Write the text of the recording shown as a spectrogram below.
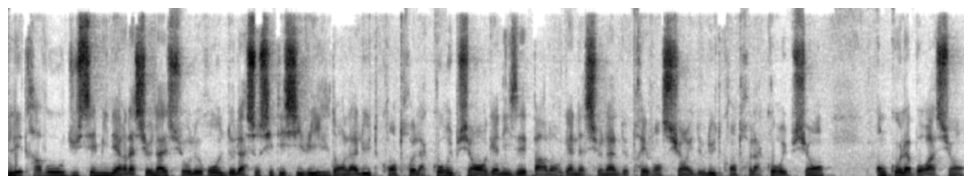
Les travaux du séminaire national sur le rôle de la société civile dans la lutte contre la corruption organisée par l'organe national de prévention et de lutte contre la corruption en collaboration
